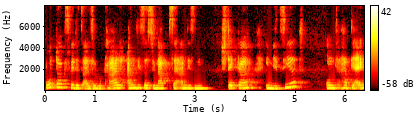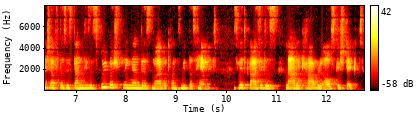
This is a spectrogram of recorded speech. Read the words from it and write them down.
Botox wird jetzt also lokal an dieser Synapse, an diesem Stecker injiziert und hat die Eigenschaft, dass es dann dieses Rüberspringen des Neurotransmitters hemmt. Es wird quasi das Ladekabel ausgesteckt.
